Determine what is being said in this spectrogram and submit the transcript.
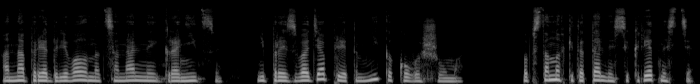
Она преодолевала национальные границы — не производя при этом никакого шума. В обстановке тотальной секретности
